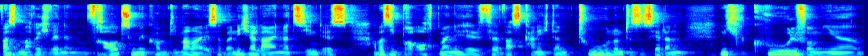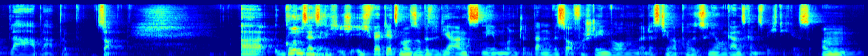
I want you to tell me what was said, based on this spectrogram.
was mache ich, wenn eine Frau zu mir kommt, die Mama ist aber nicht alleinerziehend ist, aber sie braucht meine Hilfe, was kann ich dann tun und das ist ja dann nicht cool von mir, bla bla bla. So. Äh, grundsätzlich, ich, ich werde jetzt mal so ein bisschen die Angst nehmen und dann wirst du auch verstehen, warum das Thema Positionierung ganz, ganz wichtig ist. Ähm,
